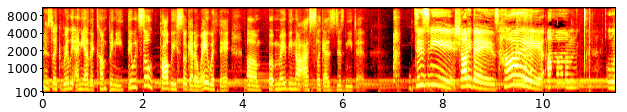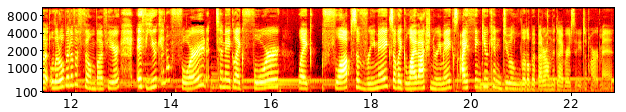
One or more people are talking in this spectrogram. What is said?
it was like really any other company they would still probably still get away with it um but maybe not as slick as disney did. Disney shoddy bays. Hi. Um little bit of a film buff here. If you can afford to make like four like flops of remakes of like live action remakes, I think you can do a little bit better on the diversity department.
